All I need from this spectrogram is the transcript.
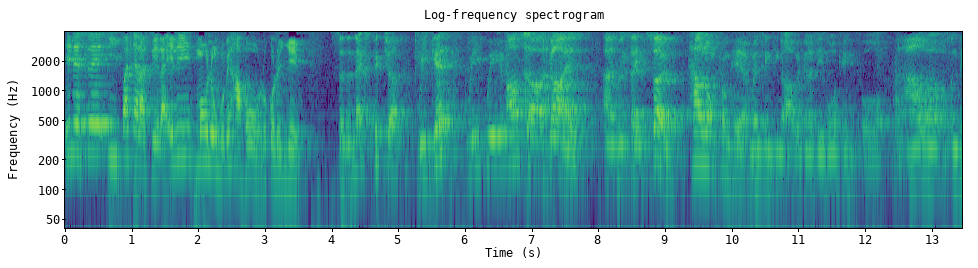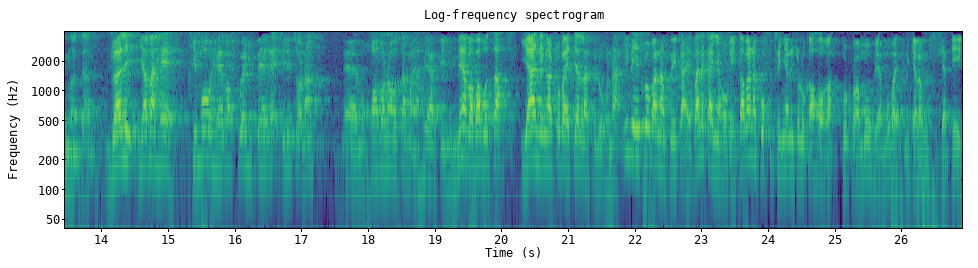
roading. jwale ba ile ba kganna dihora tse tsheletseng mme tse pedi tsa tsona e ne se ipatlela tsela e le mo leng hobe haholo koloi eo So the next picture, we get, we, we ask our guide, and we say, so how long from here? And we're thinking, oh, we're going to be walking for an hour or something like that. jwale ya ba he ke moo he ba fuwa dipere e le tsona um mokgwa wa bona o tsamaya ho ya pele mme ba ba botsa ya neng a tlo ba etelela pele gona na ebe e tlo ba nako e kae ba lekanya hore e ka ba nako e kgutshwenyane jwalo ka hora ho tloha moo ho ya moo ba lokelang ho fihla teng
